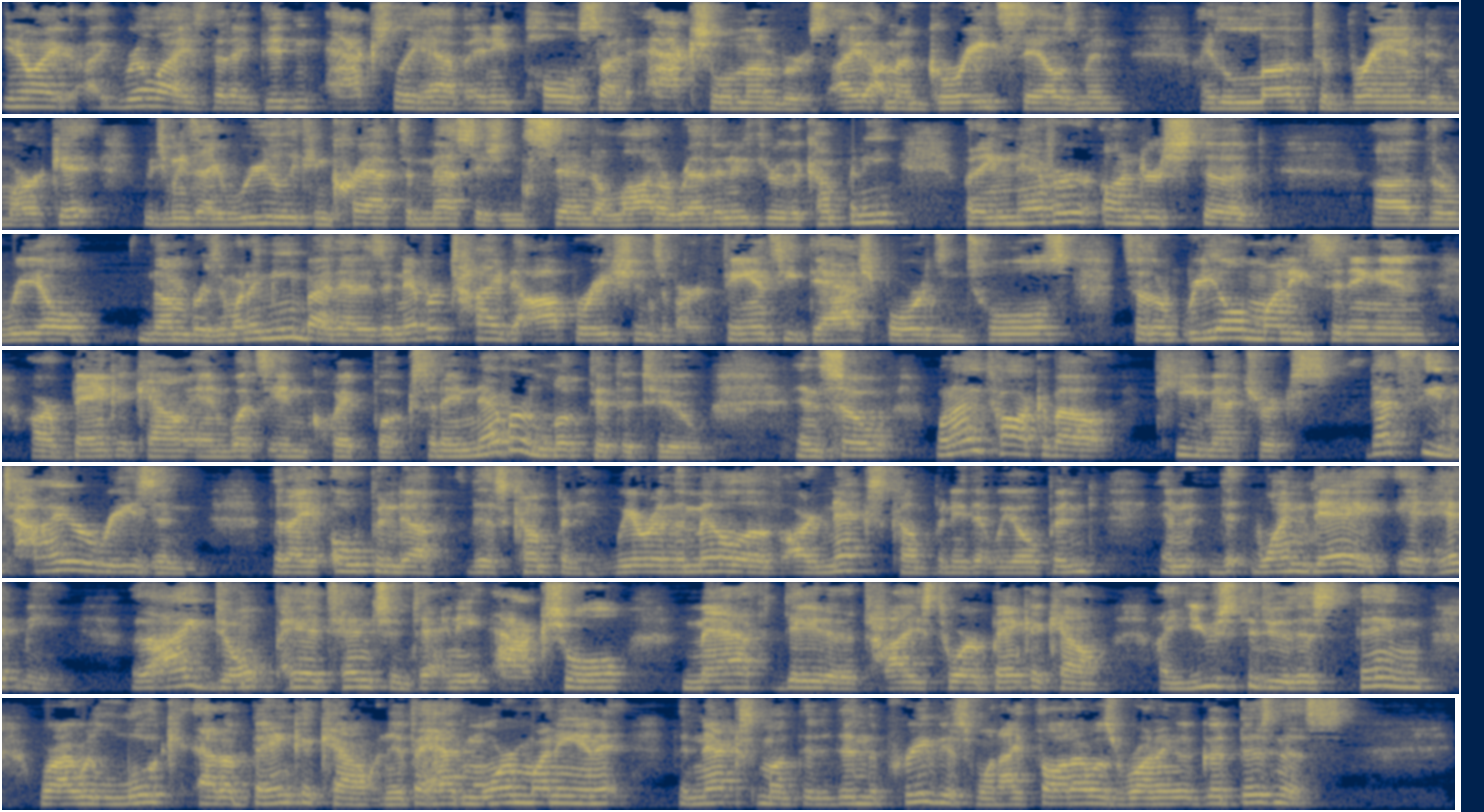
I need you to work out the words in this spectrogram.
you know, I, I, realized that I didn't actually have any pulse on actual numbers. I, I'm a great salesman. I love to brand and market, which means I really can craft a message and send a lot of revenue through the company. But I never understood uh, the real numbers. And what I mean by that is I never tied the operations of our fancy dashboards and tools to the real money sitting in our bank account and what's in QuickBooks. And I never looked at the two. And so when I talk about key metrics, that's the entire reason that I opened up this company. We were in the middle of our next company that we opened, and th- one day it hit me that I don't pay attention to any actual math data that ties to our bank account. I used to do this thing where I would look at a bank account, and if it had more money in it the next month than it did in the previous one, I thought I was running a good business.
